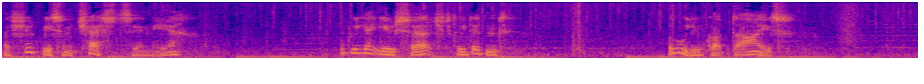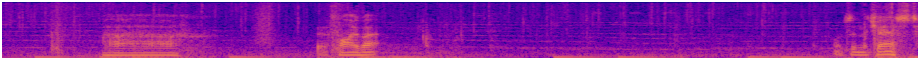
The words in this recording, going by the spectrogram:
There should be some chests in here. Did we get you searched? We didn't. Oh, you've got dyes. Uh, bit of fibre. What's in the chest?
